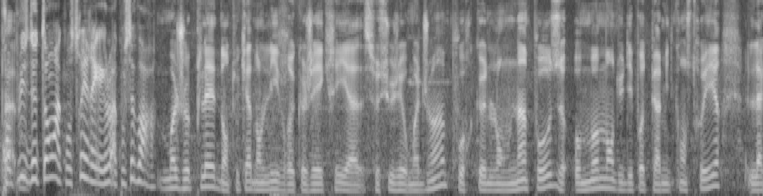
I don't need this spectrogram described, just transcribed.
prend bah, plus de temps à construire et à concevoir. Moi, je plaide, en tout cas dans le livre que j'ai écrit à ce sujet au mois de juin, pour que l'on impose, au moment du dépôt de permis de construire, la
